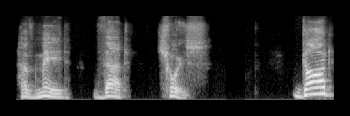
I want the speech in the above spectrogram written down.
have made that choice. God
